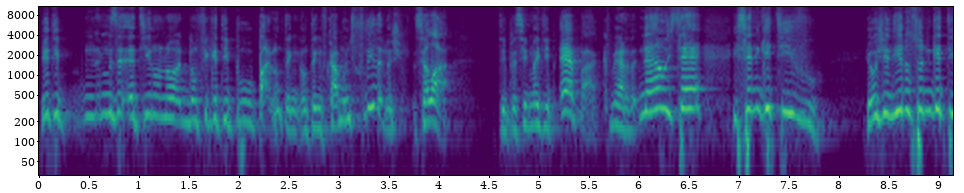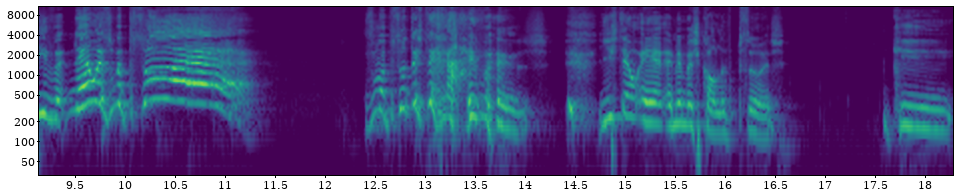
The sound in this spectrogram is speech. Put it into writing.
Eu tipo, mas a ti não, não, não fica tipo, pá, não tenho, não tenho que ficar muito fodida, mas sei lá, tipo assim, meio tipo, é pá, que merda. Não, isso é, isso é negativo. Eu hoje em dia não sou negativa. Não, és uma pessoa! És uma pessoa, tens de ter raivas. E isto é, é, a mesma escola de pessoas que,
